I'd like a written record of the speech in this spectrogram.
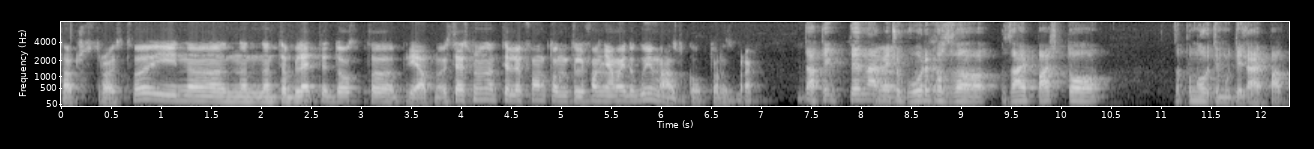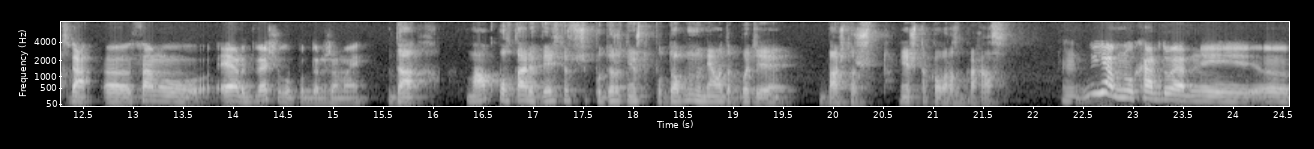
тач устройства и на, на, на таблет е доста приятно. Естествено на телефон, то на телефон няма и да го има, аз доколкото разбрах. Да, те, те най-вече А, говориха за, за iPad, то за по-новите модели iPad. Да, а, само Air 2 ще го поддържа май. Да. Малко по-стари версии ще поддържат нещо подобно, но няма да бъде баш същото. Нещо такова разбрах аз. Явно хардуер ни, а,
